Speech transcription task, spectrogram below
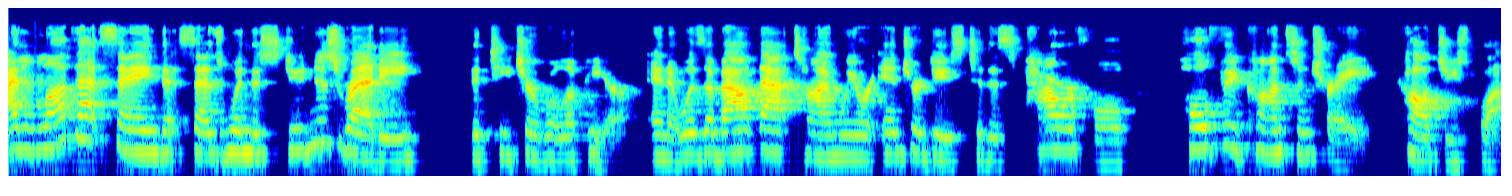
I love that saying that says, when the student is ready, the teacher will appear. And it was about that time we were introduced to this powerful whole food concentrate called Juice Plus.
